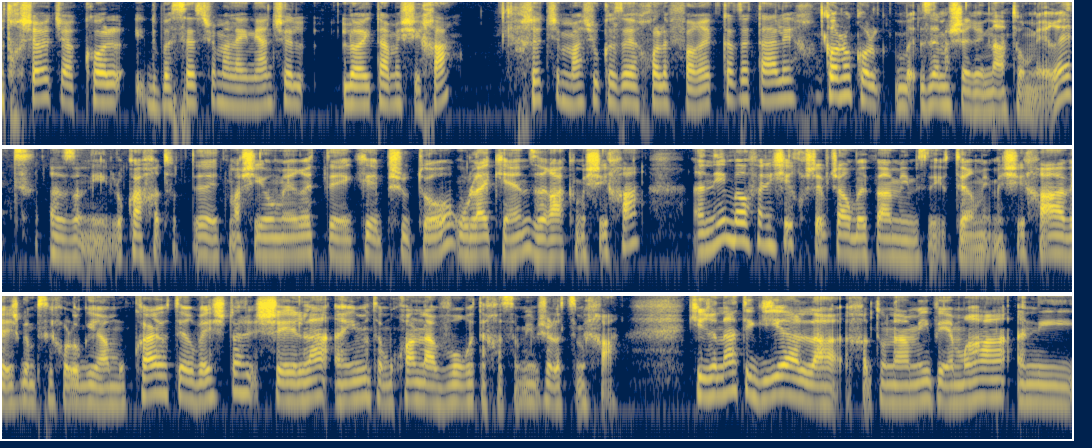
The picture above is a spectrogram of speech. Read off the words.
את חושבת שהכל התבסס שם על העניין של לא הייתה משיכה? את חושבת שמשהו כזה יכול לפרק כזה תהליך? קודם כל, זה מה שרינת אומרת, אז אני לוקחת את- מה שהיא אומרת אה, כפשוטו, אולי כן, זה רק משיכה. אני באופן אישי חושבת שהרבה פעמים זה יותר ממשיכה, ויש גם פסיכולוגיה עמוקה יותר, ויש את השאלה האם אתה מוכן לעבור את החסמים של עצמך. כי רינת הגיעה לחתונמי והיא אמרה, אני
